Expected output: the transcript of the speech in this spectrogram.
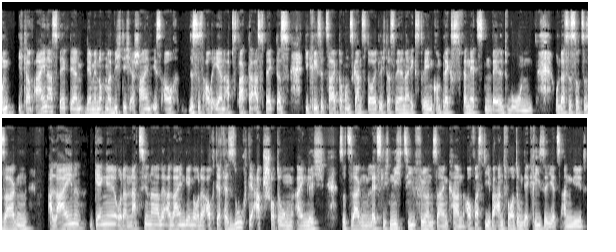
und ich glaube, ein Aspekt, der, der mir nochmal wichtig erscheint, ist auch, das ist auch eher ein abstrakter Aspekt, dass die Krise zeigt doch uns ganz deutlich, dass wir in einer extrem komplex vernetzten Welt wohnen. Und das ist sozusagen Alleingänge oder nationale Alleingänge oder auch der Versuch der Abschottung eigentlich sozusagen letztlich nicht zielführend sein kann, auch was die Beantwortung der Krise jetzt angeht.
